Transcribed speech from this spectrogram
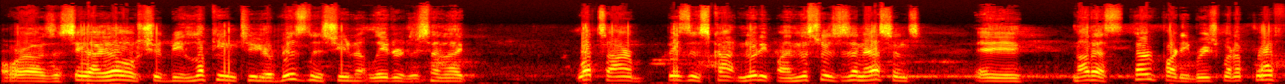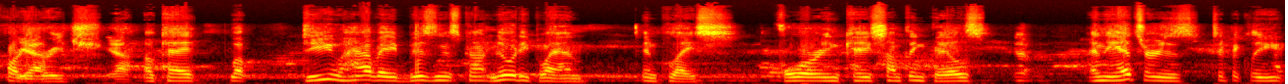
or as a CIO should be looking to your business unit leader to say like, what's our business continuity plan? This was in essence a not a third party breach, but a fourth party Yeah. breach. Yeah. Okay. Look, do you have a business continuity plan in place for in case something fails? And the answer is typically,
